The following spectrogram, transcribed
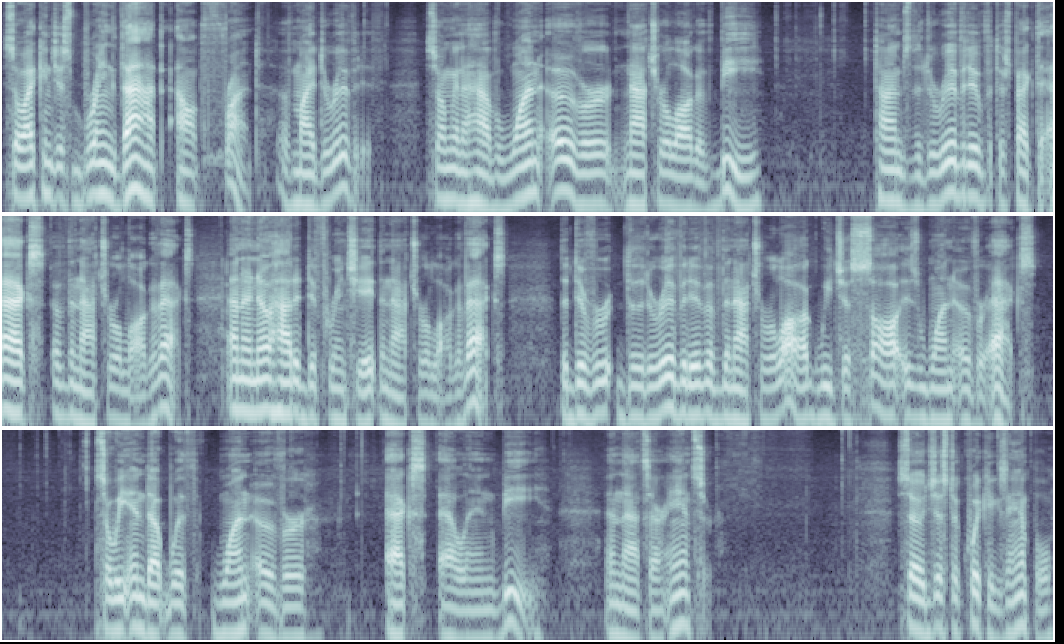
So I can just bring that out front of my derivative. So I'm going to have 1 over natural log of b times the derivative with respect to x of the natural log of x. And I know how to differentiate the natural log of x. The, the derivative of the natural log we just saw is 1 over x. So we end up with 1 over x ln b, and that's our answer. So just a quick example,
